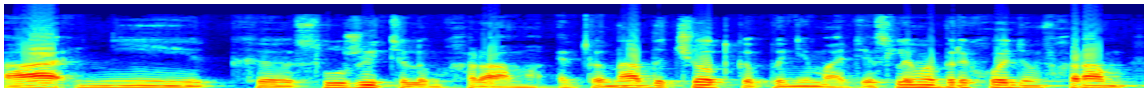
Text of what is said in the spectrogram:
а не к служителям храма. Это надо четко понимать. Если мы приходим в храм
